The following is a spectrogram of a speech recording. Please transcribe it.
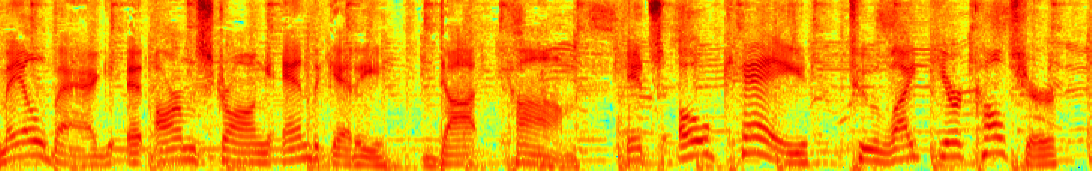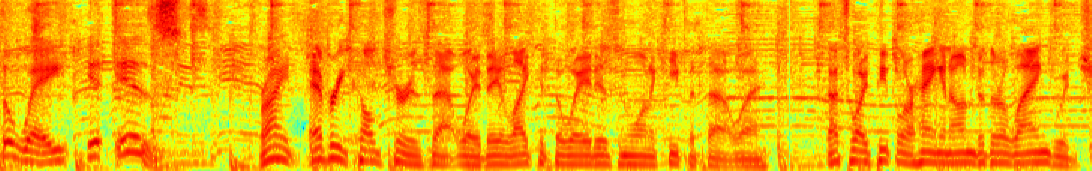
mailbag at armstrongandgetty.com. It's okay to like your culture the way it is. Right. Every culture is that way. They like it the way it is and want to keep it that way. That's why people are hanging on to their language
